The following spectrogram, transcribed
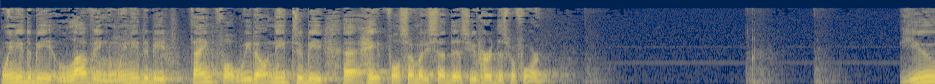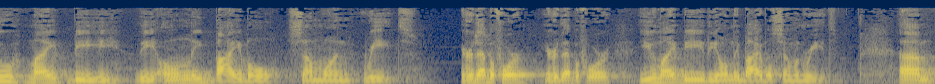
We need to be loving and we need to be thankful. We don't need to be uh, hateful. Somebody said this. You've heard this before. You might be the only Bible someone reads. You heard that before? You heard that before? You might be the only Bible someone reads. Um,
